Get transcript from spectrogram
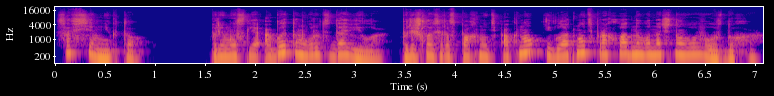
совсем никто. При мысли об этом грудь давила. Пришлось распахнуть окно и глотнуть прохладного ночного воздуха.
